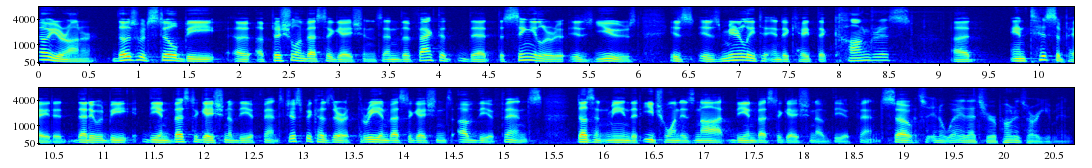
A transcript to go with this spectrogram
No, Your Honor. Those would still be uh, official investigations, and the fact that, that the singular is used is, is merely to indicate that Congress uh, anticipated that it would be the investigation of the offense. Just because there are three investigations of the offense doesn't mean that each one is not the investigation of the offense. So, That's, in a way, that's your opponent's argument.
